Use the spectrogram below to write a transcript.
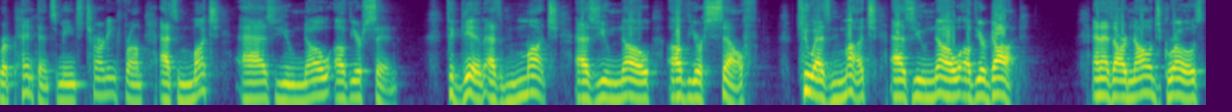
repentance means turning from as much as you know of your sin to give as much as you know of yourself to as much as you know of your God. And as our knowledge grows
